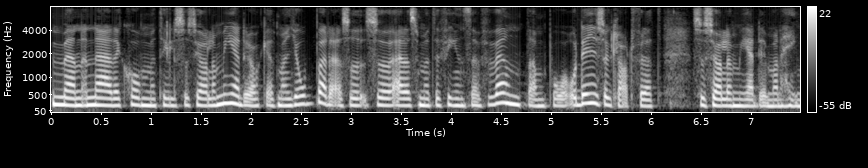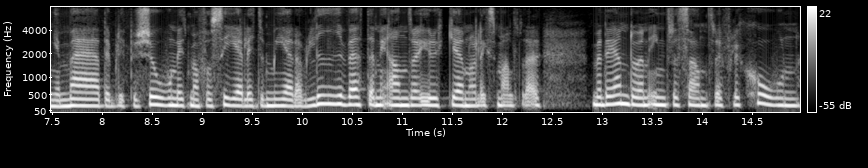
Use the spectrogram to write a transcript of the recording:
men när det kommer till sociala medier och att man jobbar där så, så, är det som att det finns en förväntan på, och det är ju såklart för att sociala medier, man hänger med, det blir personligt, man får se lite mer av livet än i andra yrken och liksom allt det där. Men det är ändå en intressant reflektion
